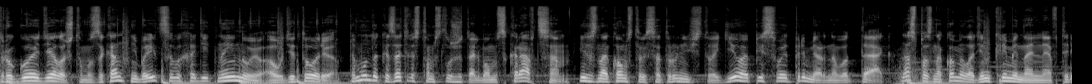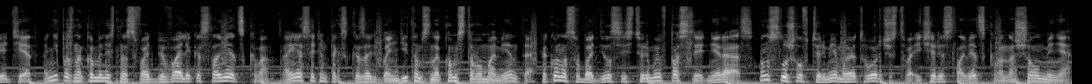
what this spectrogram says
Другое дело, что музыкант не боится выходить на иную аудиторию. Тому доказательством служит альбом с Кравцем. Их знакомство и сотрудничество Гео описывает примерно вот так. Нас познакомил один криминальный авторитет. Они познакомились на свадьбе Валика Словецкого, а я с этим, так сказать, бандитом знаком с того момента, как он освободился из тюрьмы в последний раз. Он слушал в тюрьме мое творчество и через Словецкого нашел меня.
